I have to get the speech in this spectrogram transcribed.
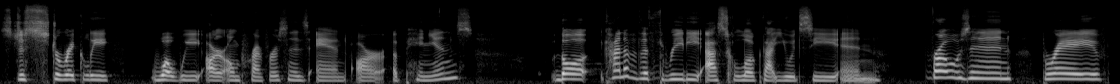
just strictly what we our own preferences and our opinions. The kind of the 3d-esque look that you would see in frozen brave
